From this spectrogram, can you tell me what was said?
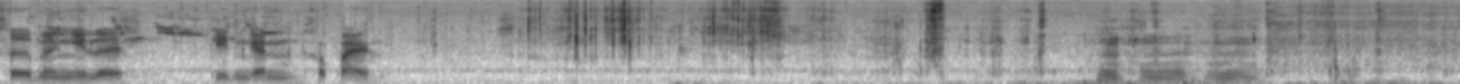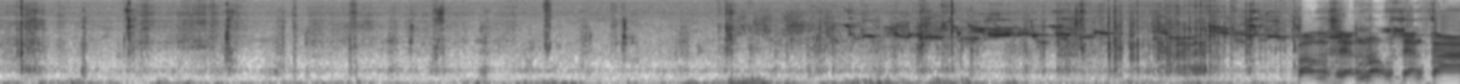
เสิร์ฟอย่างนี้เลย กินกันเข้าไปฟังเสียงนกเสียงกา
